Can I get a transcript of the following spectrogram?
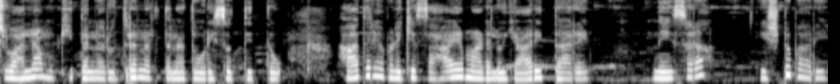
ಜ್ವಾಲಾಮುಖಿ ತನ್ನ ರುದ್ರನರ್ತನ ತೋರಿಸುತ್ತಿತ್ತು. ಆದರೆ ಅವಳಿಗೆ ಸಹಾಯ ಮಾಡಲು ಯಾರಿದ್ದಾರೆ? ನೇಸರ? ಎಷ್ಟು ಬಾರಿ?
